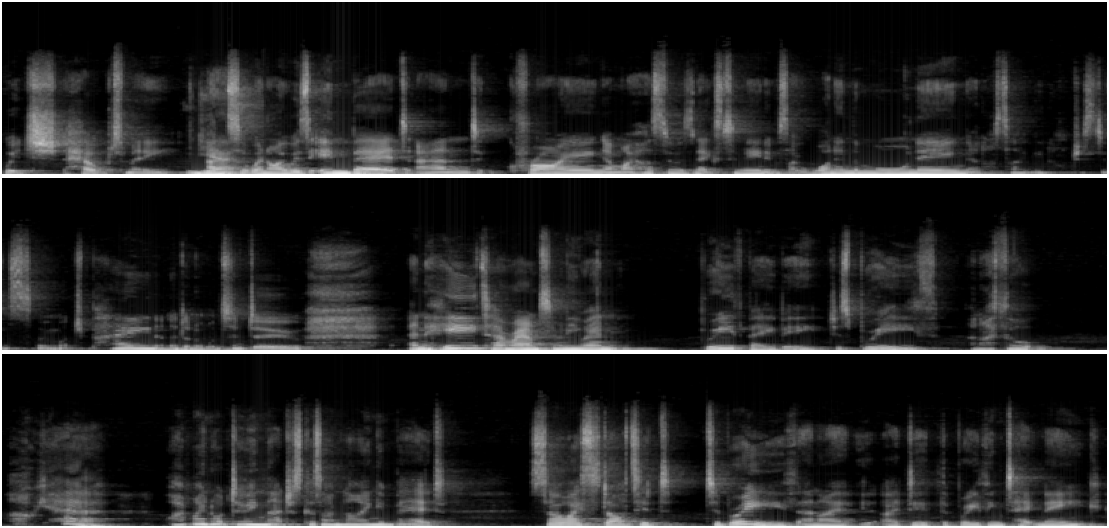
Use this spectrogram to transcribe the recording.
which helped me. Yeah. And so when I was in bed and crying, and my husband was next to me, and it was like one in the morning, and I was like, you know, I'm just in so much pain, and I don't know what to do. And he turned around to me and he went, "Breathe, baby, just breathe." And I thought, oh yeah, why am I not doing that just because I'm lying in bed? So I started to breathe, and I I did the breathing technique.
